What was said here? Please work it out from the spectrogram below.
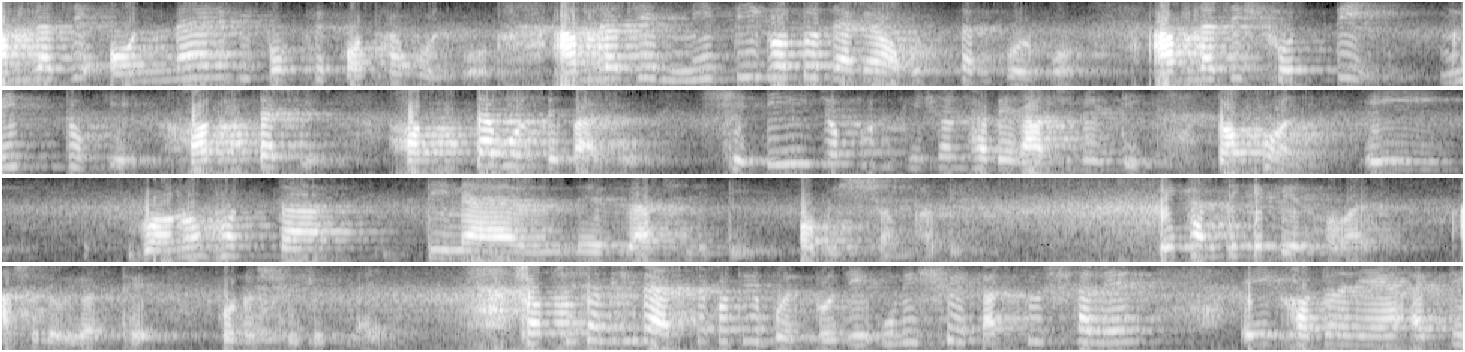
আমরা যে অন্যায়ের বিপক্ষে কথা বলব, আমরা যে নীতিগত জায়গায় অবস্থান করব। আমরা যে সত্যি মৃত্যুকে, হত্যাকে হত্যা বলতে পারব। সেটি যখন ভীষণভাবে রাজনৈতিক, তখন এই গণহত্যা ডিনায়ালের রাজনীতি অবিসম্ভাবী। এখান থেকে বের হওয়ার আসলে ওই অর্থে কোনো সুযোগ নাই। সবশেষে আমি শুধু একটা কথাই বলব যে, উনিশশো একাত্তর সালের এই ঘটনা নিয়ে একটি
